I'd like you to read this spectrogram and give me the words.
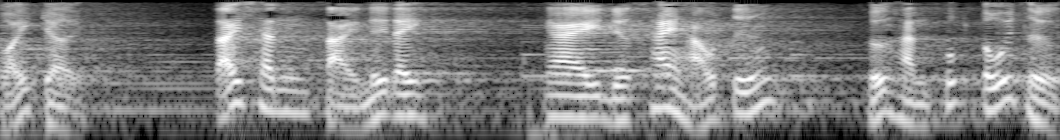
cõi trời. Tái sanh tại nơi đây, Ngài được hai hảo tướng, hưởng hạnh phúc tối thượng,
